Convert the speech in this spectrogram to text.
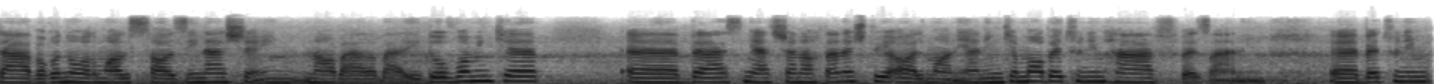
در واقع نرمال سازی نشه این نابرابری. دوم اینکه به رسمیت شناختنش توی آلمان. یعنی اینکه ما بتونیم حرف بزنیم بتونیم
